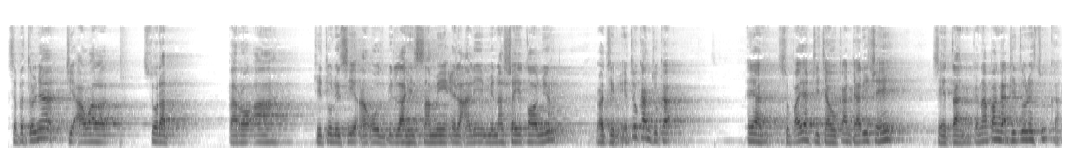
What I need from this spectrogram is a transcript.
sebetulnya di awal surat baroah ditulisi a'udzubillahi sami'il alim minasyaitonir rajim. Itu kan juga ya supaya dijauhkan dari setan. Kenapa enggak ditulis juga?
